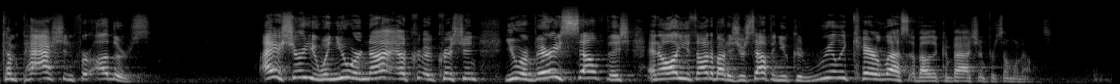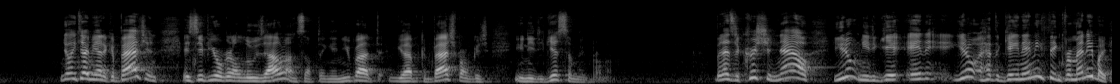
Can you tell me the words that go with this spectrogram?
compassion for others. I assure you, when you were not a Christian, you were very selfish, and all you thought about is yourself, and you could really care less about the compassion for someone else. The only time you had a compassion is if you were going to lose out on something, and you, brought, you have compassion for them because you need to get something from them. But as a Christian now, you don't need to get any, you don't have to gain anything from anybody,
